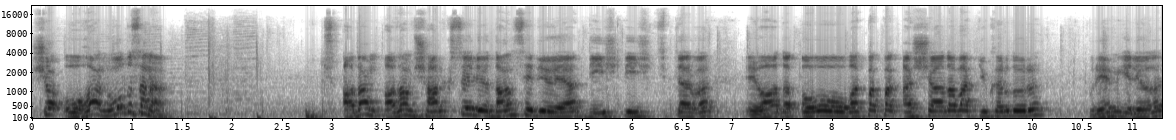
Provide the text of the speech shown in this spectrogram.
Şu oha ne oldu sana? Adam adam şarkı söylüyor, dans ediyor ya. Değişik değişik tipler var. Evada oo bak bak bak aşağıda bak yukarı doğru. Buraya mı geliyorlar?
